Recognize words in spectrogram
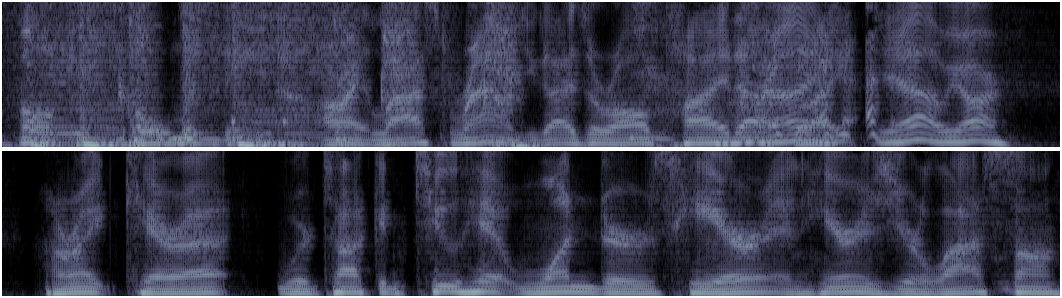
Funky Cold Medina. All right, last round. You guys are all tied up, All right? Yeah, we are. All right, Kara. We're talking two hit wonders here, and here is your last song.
